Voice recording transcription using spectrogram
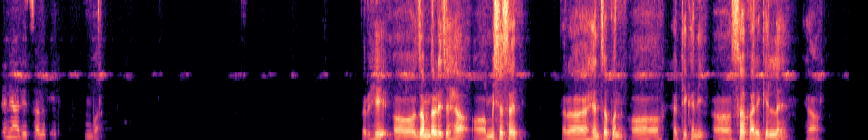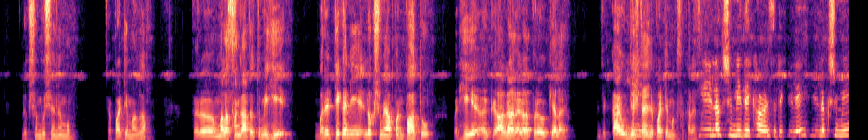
त्याने आधीच चालू केलं. बरं. तर हे जमदाडेच्या ह्या मिसेस आहेत. तर ह्यांचं पण ह्या ठिकाणी सहकार्य केलेलं आहे ह्या लक्ष्मीभूषणाच्या पाठीमागं. तर मला सांगा आता तुम्ही ही बऱ्याच ठिकाणी लक्ष्मी आपण पाहतो पण ही एक आगळा वेगळा प्रयोग केला आहे म्हणजे काय उद्दिष्ट आहे पाठीमागचं करायचं? हे लक्ष्मी देखाव्यासाठी केले हे लक्ष्मी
